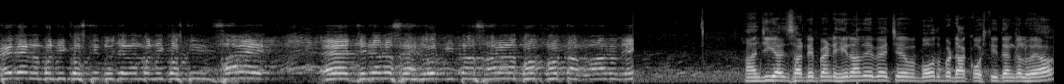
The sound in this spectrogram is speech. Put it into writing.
ਪਹਿਲੇ ਨੰਬਰ ਦੀ ਕੁਸ਼ਤੀ, ਦੂਜੇ ਨੰਬਰ ਦੀ ਕੁਸ਼ਤੀ, ਸਾਰੇ ਜਿਨ੍ਹਾਂ ਨੇ ਸਹਿਯੋਗ ਕੀਤਾ, ਸਾਰਿਆਂ ਦਾ ਬਹੁਤ ਬਹੁਤ ਧੰਨਵਾਦ। ਹਾਂਜੀ, ਅੱਜ ਸਾਡੇ ਪਿੰਡ ਹੀਰਾਂ ਦੇ ਵਿੱਚ ਬਹੁਤ ਵੱਡਾ ਕੁਸ਼ਤੀ ਦੰਗਲ ਹੋਇਆ,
